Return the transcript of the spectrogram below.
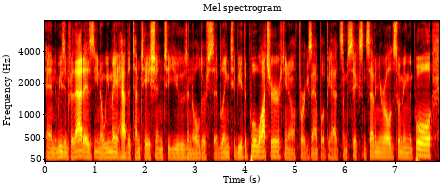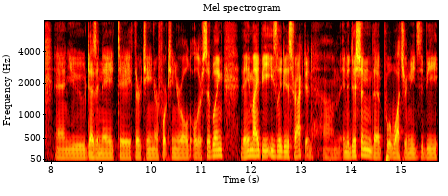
And the reason for that is, you know, we may have the temptation to use an older sibling to be the pool watcher. You know, for example, if you had some six and seven year olds swimming in the pool and you designate a 13 or 14 year old older sibling, they might be easily distracted. Um, in addition, the pool watcher needs to be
